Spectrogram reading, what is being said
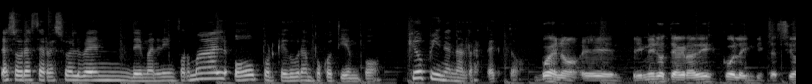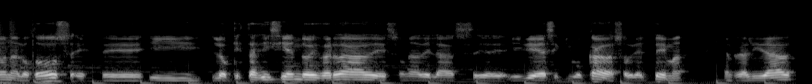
las obras se resuelven de manera informal o porque duran poco tiempo. ¿Qué opinan al respecto? Bueno, eh, primero te agradezco la invitación a los dos este, y lo que estás diciendo es verdad, es una de las eh, ideas equivocadas sobre el tema. En realidad,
